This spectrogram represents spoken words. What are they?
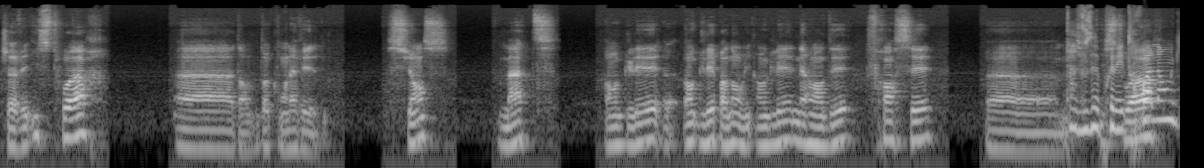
J'avais histoire. euh, attends, donc on avait sciences, maths, anglais, euh, anglais, pardon, oui, anglais, néerlandais, français. euh, Putain, Vous apprenez histoire, trois langues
